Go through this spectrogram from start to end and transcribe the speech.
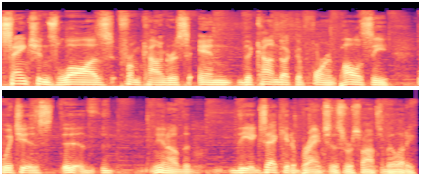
sanctions laws from Congress and the conduct of foreign policy, which is uh, you know the the executive branch's responsibility.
